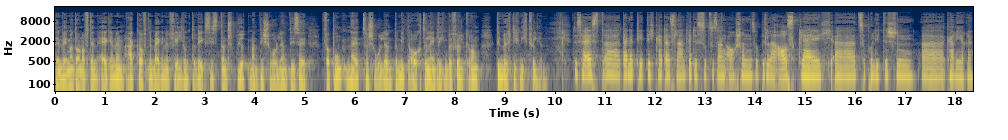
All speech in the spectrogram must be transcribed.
Denn wenn man dann auf den eigenen Acker, auf dem eigenen Feld unterwegs ist, dann spürt man die Schule und diese Verbundenheit zur Schule und damit auch zur ländlichen Bevölkerung, die möchte ich nicht verlieren. Das heißt, äh, deine Tätigkeit als Landwirt ist sozusagen auch schon so ein bisschen ein Ausgleich äh, zur politischen äh, Karriere.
